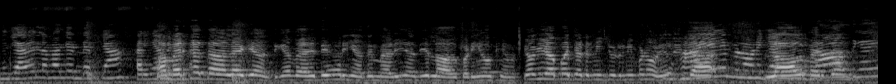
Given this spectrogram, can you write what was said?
ਨਜ਼ਾਰੇ ਲਵਾਂਗੇ ਮਿਰਚਾਂ ਆ ਹਰੀਆਂ ਮਿਰਚਾਂ। ਤਾਂ ਲੈ ਕੇ ਆਂਤੀਆਂ ਵੈਸੇ ਤੇ ਹਰੀਆਂ ਤੇ ਮੈਲੀ ਜਾਂਦੀ ਆ ਲਾਲ ਬੜੀਆਂ ਔਖੀਆਂ। ਕਿਉਂਕਿ ਆਪਾਂ ਚਟਨੀ ਚੁਟਨੀ ਬਣਾਉਣੀ ਹੁੰਦੀ ਹਾਂ, ਚਾਹ ਇਹ ਬਣਾਉਣੀ ਲਾਲ ਚਾਹੀਦੀ। ਮਿਰਚਾਂ। ਨਾਲ ਦੀਆਂ ਹੀ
